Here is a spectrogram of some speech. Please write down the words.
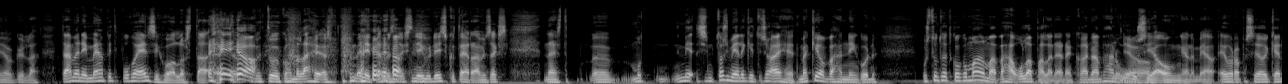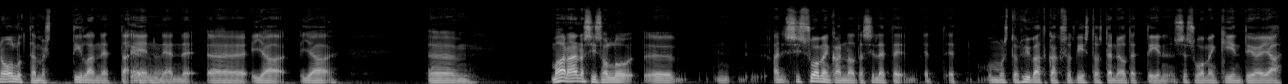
Joo, kyllä. Tämä meni, mehän piti puhua ensihuollosta, mä lähdin, tämä meni tämmöiseksi niin diskuteeraamiseksi näistä, mutta on tosi mielenkiintoisia aiheita. Mäkin on vähän niin kuin, musta tuntuu, että koko maailma on vähän ulapalla näiden kanssa, on vähän Joo. uusia ongelmia. Euroopassa ei oikein ollut tämmöistä tilannetta kyllä. ennen, ja, ja mä oon aina siis ollut, siis Suomen kannalta sille, että, että, että mun mielestä on hyvä, että 2015 ne otettiin se Suomen kiintiö ja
